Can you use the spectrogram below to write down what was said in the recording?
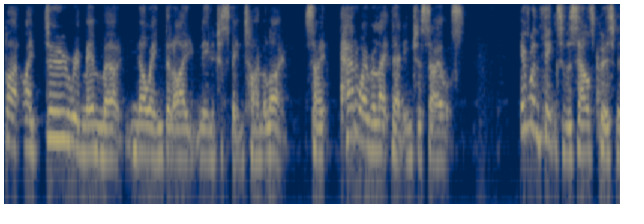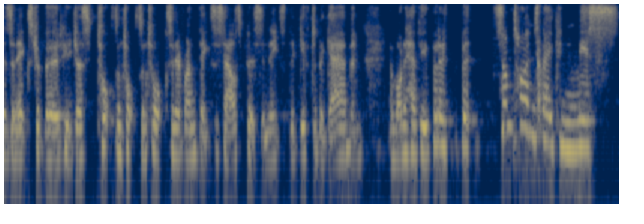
but I do remember knowing that I needed to spend time alone. So, how do I relate that into sales? Everyone thinks of a salesperson as an extrovert who just talks and talks and talks, and everyone thinks a salesperson needs the gift of the gab and, and what have you. But, but sometimes they can miss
